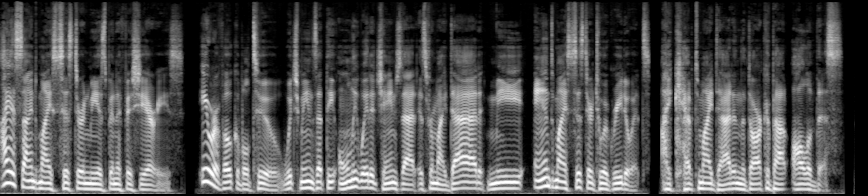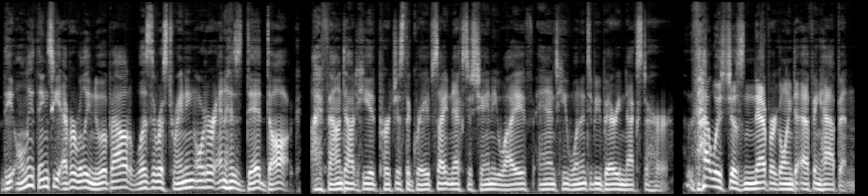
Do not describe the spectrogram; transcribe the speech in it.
I assigned my sister and me as beneficiaries. Irrevocable, too, which means that the only way to change that is for my dad, me, and my sister to agree to it. I kept my dad in the dark about all of this. The only things he ever really knew about was the restraining order and his dead dog. I found out he had purchased the gravesite next to Shanty wife and he wanted to be buried next to her. That was just never going to effing happen.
